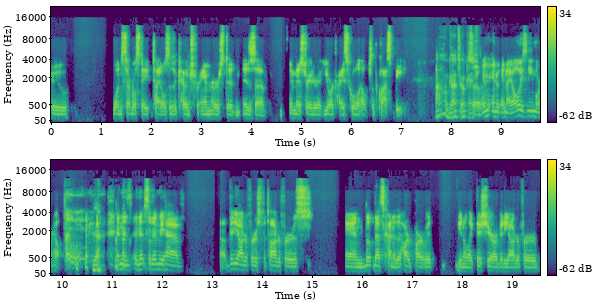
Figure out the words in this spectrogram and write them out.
who won several state titles as a coach for Amherst and is a administrator at York High School. Helps with Class B. Oh, gotcha. Okay. So and, and and I always need more help. Yeah. and then and then so then we have uh, videographers, photographers, and th- that's kind of the hard part with you know like this year our videographer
